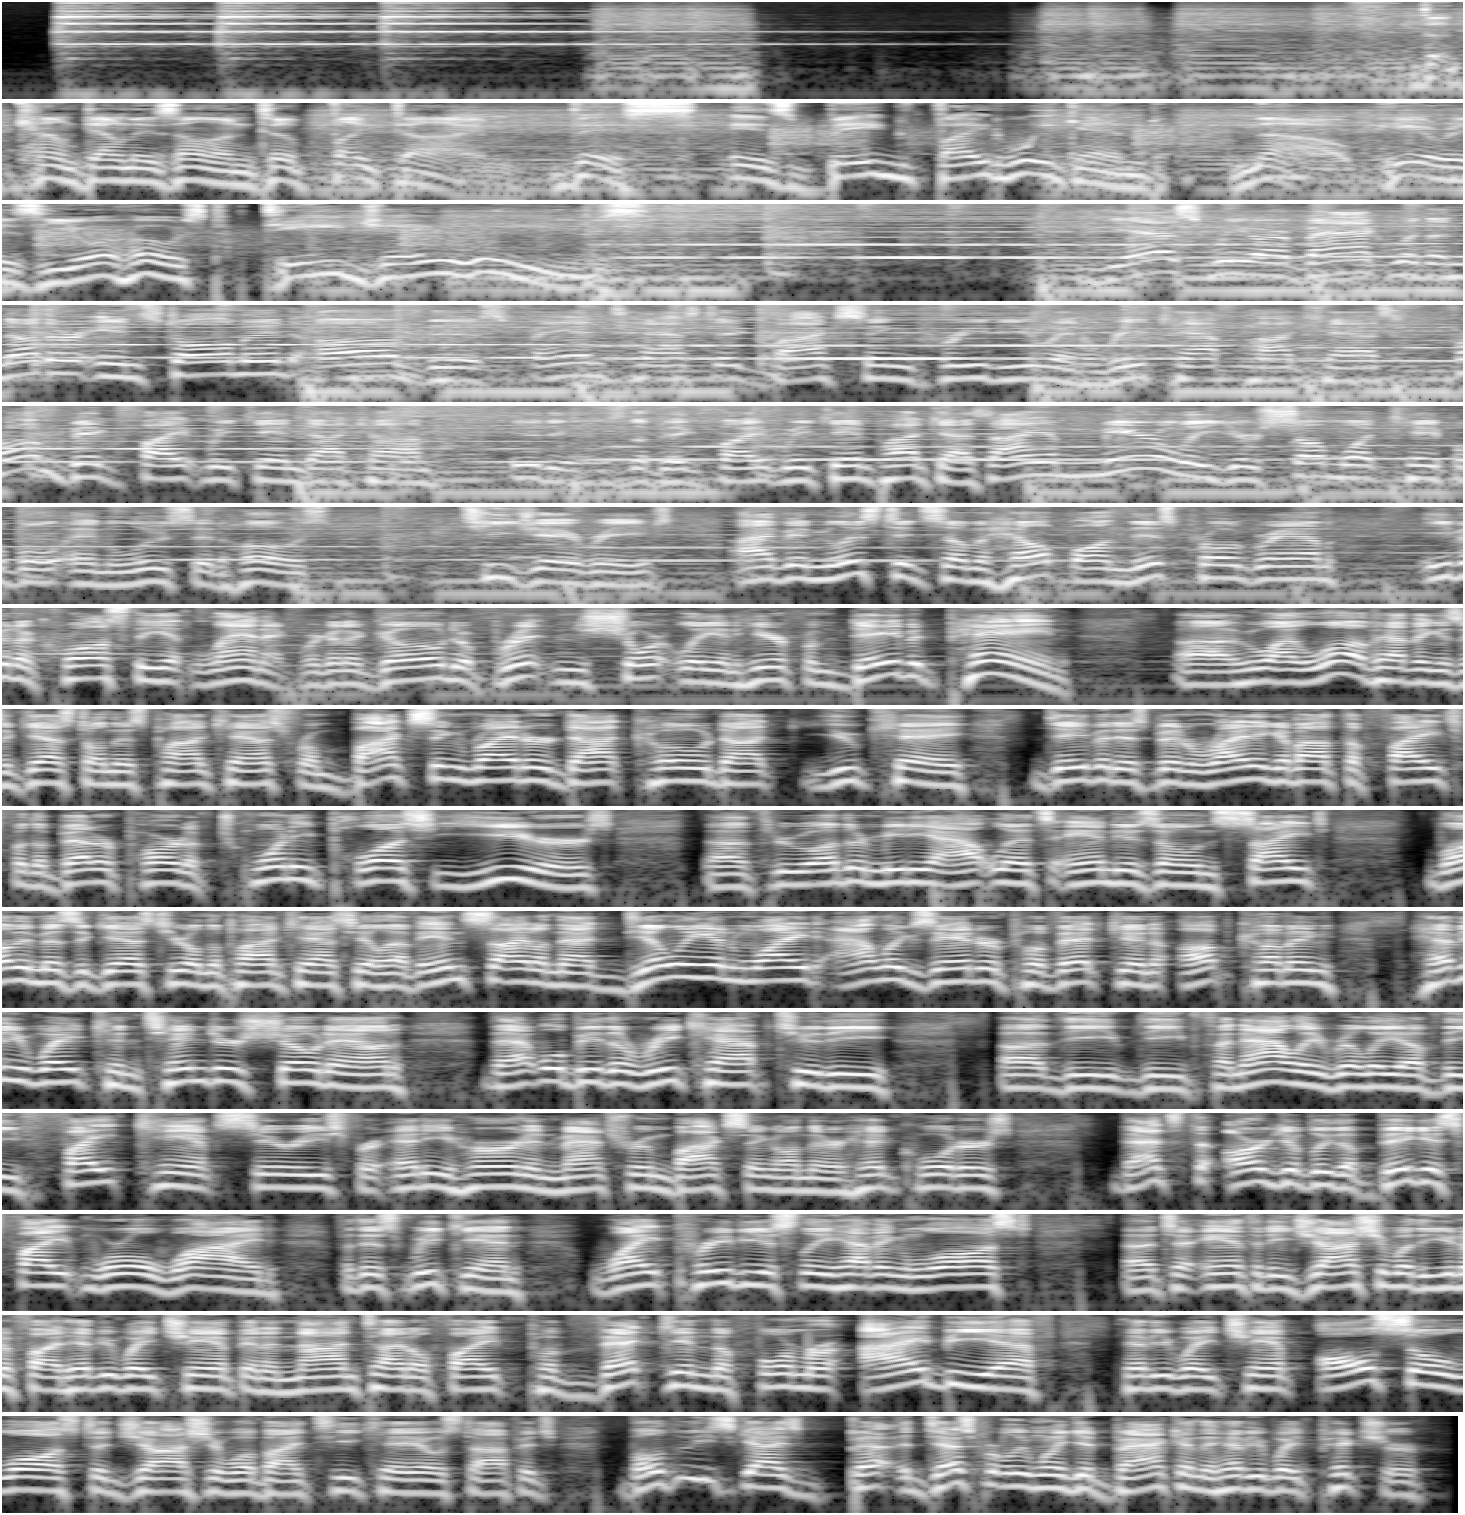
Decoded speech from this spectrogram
The countdown is on to fight time. This is Big Fight Weekend. Now, here is your host, TJ Reeves. Yes, we are back with another installment of this fantastic boxing preview and recap podcast from BigFightWeekend.com. It is the Big Fight Weekend podcast. I am merely your somewhat capable and lucid host, TJ Reeves. I've enlisted some help on this program even across the Atlantic. We're going to go to Britain shortly and hear from David Payne, uh, who I love having as a guest on this podcast from boxingwriter.co.uk. David has been writing about the fights for the better part of 20 plus years uh, through other media outlets and his own site. Love him as a guest here on the podcast. He'll have insight on that Dillian Whyte, Alexander Povetkin upcoming heavyweight contender showdown. That will be the recap to the uh, the the finale really of the Fight Camp series for Eddie Hearn and Matchroom Boxing on their headquarters. That's the, arguably the biggest fight worldwide for this weekend. Whyte previously having lost uh, to Anthony Joshua, the unified heavyweight champ, in a non-title fight. Povetkin, the former IBF heavyweight champ, also lost to Joshua by TKO stoppage. Both of these guys be- desperately want to get back in the heavyweight picture.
